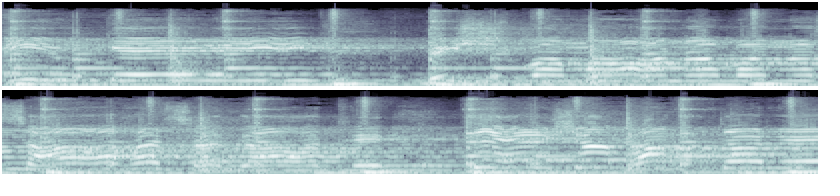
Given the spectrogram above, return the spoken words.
ನೀವು ಕೇಳಿ ವಿಶ್ವ ಮಾನವನ ಸಾಹಸಗಾಥೆ ದೇಶಭಕ್ತರೇ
